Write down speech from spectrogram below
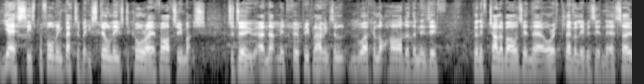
yes, he's performing better, but he still leaves Doucouré far too much to do, and that midfield people are having to work a lot harder than as if than if Chalobah was in there or if Cleverley was in there. So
